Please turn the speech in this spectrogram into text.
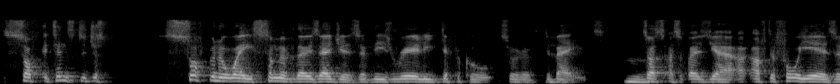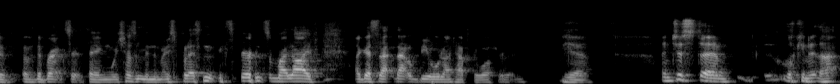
soft, it tends to just soften away some of those edges of these really difficult sort of debates. Mm. So I, I, suppose, yeah, after four years of, of the Brexit thing, which hasn't been the most pleasant experience of my life, I guess that, that would be all I'd have to offer. Really. Yeah. And just um, looking at that,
